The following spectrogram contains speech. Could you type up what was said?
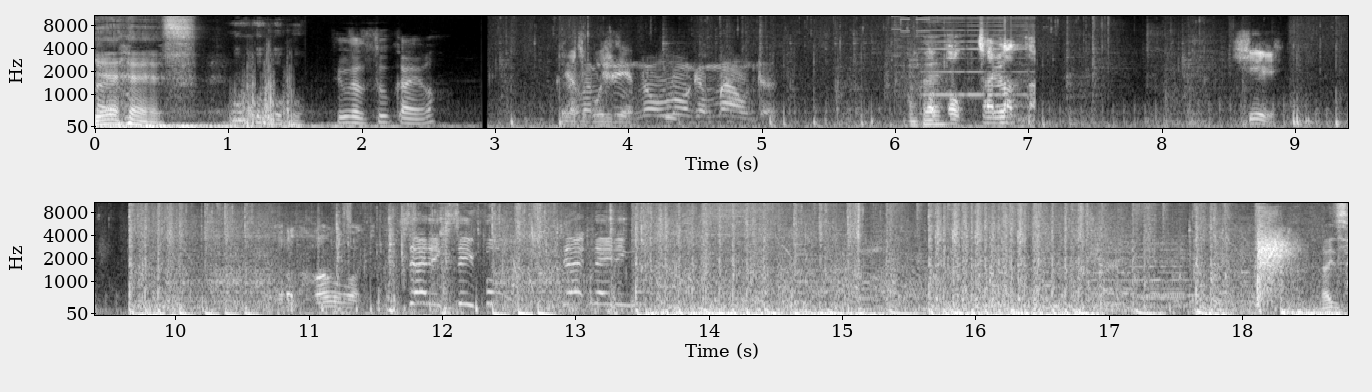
예스 생선 쏠까요? 그래가지고 못 이겨 방패 어, 잘랐다. 힐 내가 나가는 것 같아. Setting C4! Detonating! 나이스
